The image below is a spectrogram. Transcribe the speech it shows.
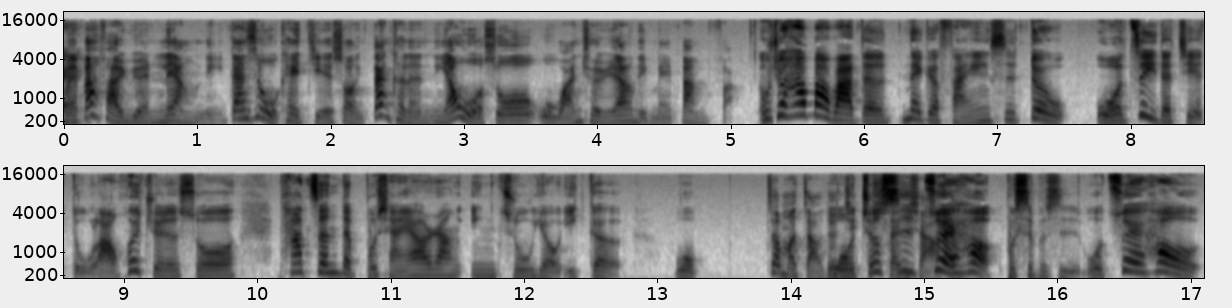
没办法原谅你，但是我可以接受你。但可能你要我说我完全原谅你，没办法。我觉得他爸爸的那个反应是对我，我自己的解读啦，我会觉得说他真的不想要让英珠有一个我这么早就我就是最后不是不是我最后。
